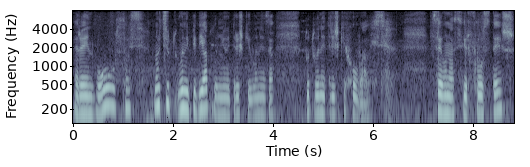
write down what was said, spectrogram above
Рейнбоус ось. Ну, ці вони під яблунею трішки вони за. Тут вони трішки ховалися. Це у нас фірфрост теж.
